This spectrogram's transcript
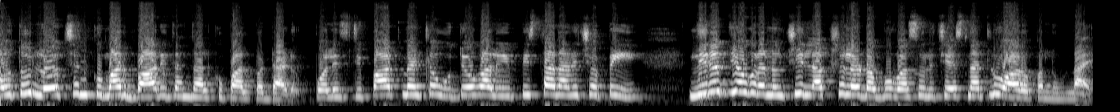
అవుతూ లోచన్ కుమార్ భారీ దందాలకు పాల్పడ్డాడు. పోలీస్ డిపార్ట్మెంట్లో ఉద్యోగాలు ఇప్పిస్తానని చెప్పి నిరుద్యోగుల నుంచి లక్షల డబ్బు వసూలు చేసినట్లు ఆరోపణలు ఉన్నాయి.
